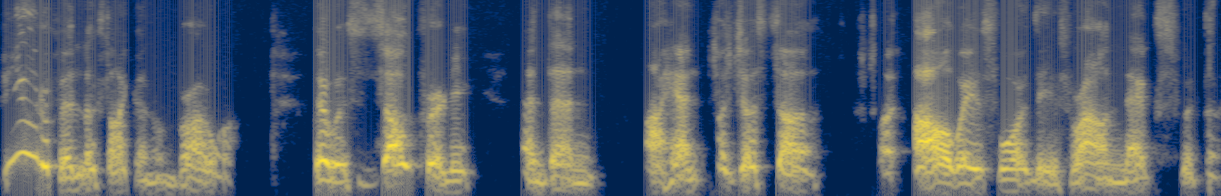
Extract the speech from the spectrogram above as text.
beautiful. It looks like an umbrella. They were so pretty. And then I had just, uh, I always wore these round necks with the,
